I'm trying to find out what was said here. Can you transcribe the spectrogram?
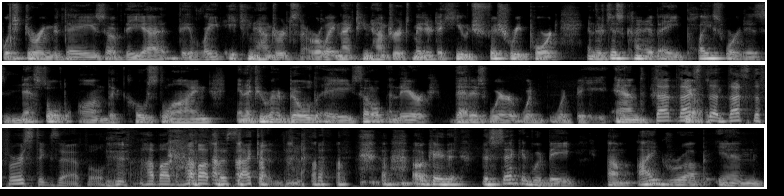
which during the days of the uh, the late 1800s and early 1900s made it a huge fishery port. And there's just kind of a place where it is nestled on the coastline. And if you're going to build a settlement there, that is where it would would be. And that that's the that's the first example. How about how about the second? okay, the, the second would be um, I grew up in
